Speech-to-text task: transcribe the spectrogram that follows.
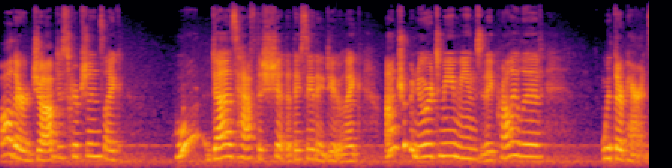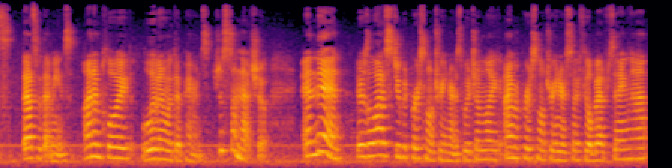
all their job descriptions, like who does half the shit that they say they do? Like entrepreneur to me means they probably live with their parents. That's what that means. Unemployed, living with their parents. Just on that show. And then there's a lot of stupid personal trainers, which I'm like, I'm a personal trainer, so I feel bad for saying that.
